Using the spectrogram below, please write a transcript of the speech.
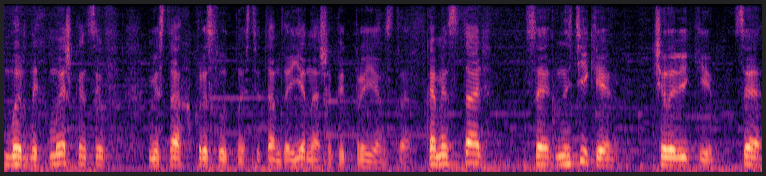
мирних мешканців в містах присутності, там де є наше підприємство. Кам'янсталь це не тільки чоловіки, це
